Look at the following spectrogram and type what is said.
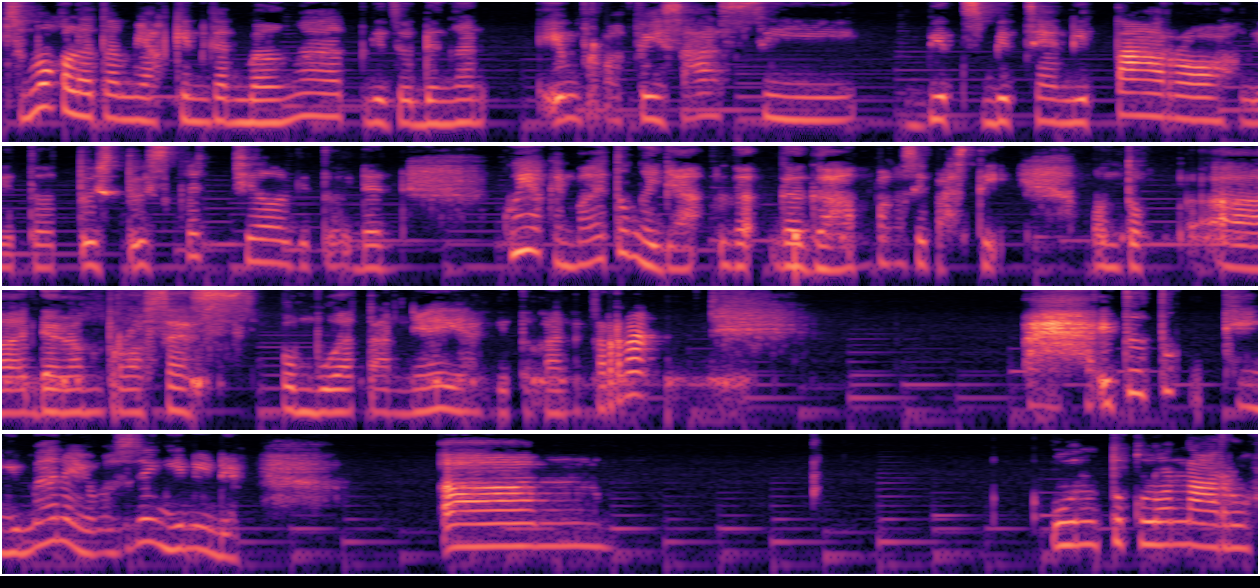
semua kelihatan meyakinkan banget gitu dengan improvisasi beats-beats yang ditaruh gitu twist-twist kecil gitu. Dan gue yakin banget tuh nggak gak, gak gampang sih pasti untuk uh, dalam proses pembuatannya ya gitu kan. Karena ah itu tuh kayak gimana ya? Maksudnya gini deh. Um, untuk lo naruh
